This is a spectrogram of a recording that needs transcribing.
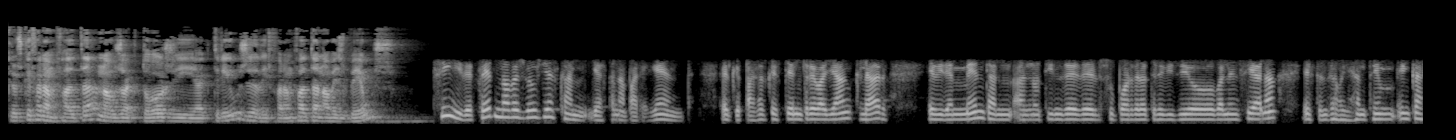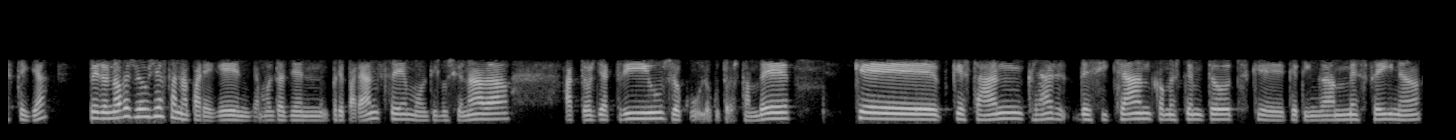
Creus que faran falta nous actors i actrius? És a dir, faran falta noves veus? Sí, de fet, noves veus ja estan, ja estan apareguent. El que passa és que estem treballant, clar, evidentment, al, al no tindre del suport de la televisió valenciana, estem treballant en, en castellà. Però noves veus ja estan apareguent, hi ha molta gent preparant-se, molt il·lusionada, actors i actrius, locu locutors també, que, que estan, clar, desitjant, com estem tots, que, que tinguem més feina,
